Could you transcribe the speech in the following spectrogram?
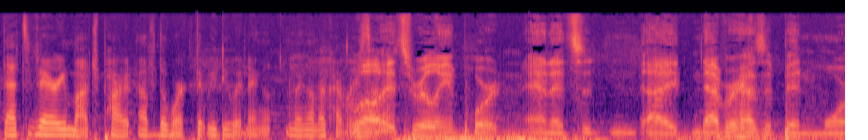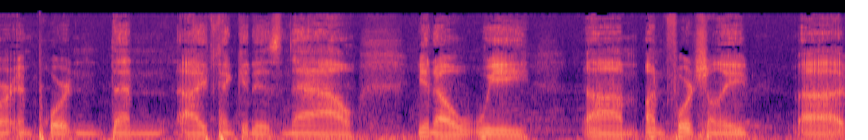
That's very much part of the work that we do at New England Recovery Well, Center. it's really important, and it's uh, never has it been more important than I think it is now. You know, we um, unfortunately. Uh,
